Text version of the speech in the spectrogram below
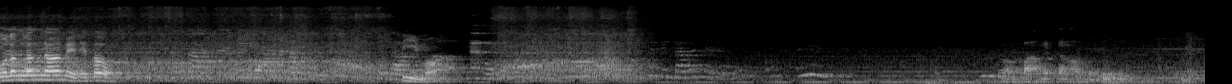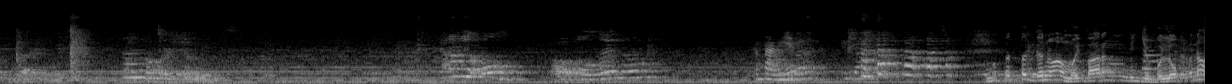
Kulang lang namin ito. Timo? Ang pangit ng ako. Ang commercial. Ang loob. Oo. Oo nga, no? Ang pangit? Ba't pag gano'n amoy? Parang medyo bulok, ano?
